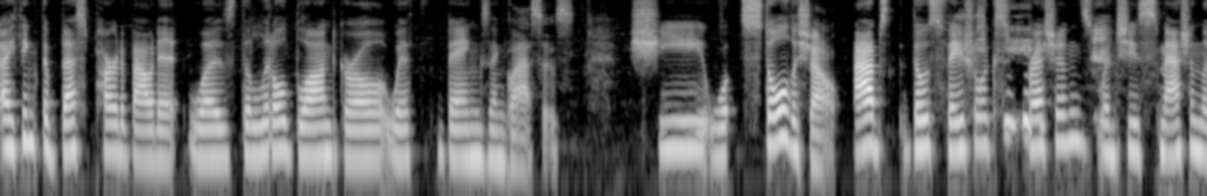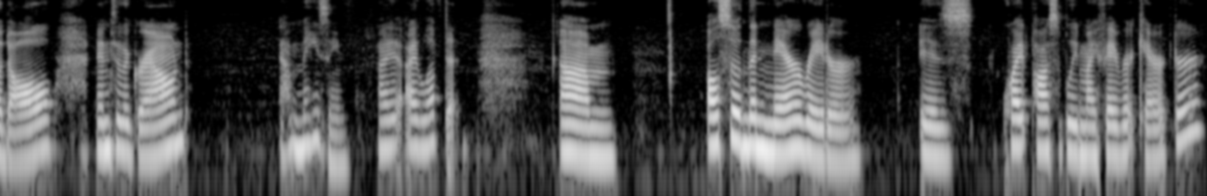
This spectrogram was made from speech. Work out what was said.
I think the best part about it was the little blonde girl with bangs and glasses. She w- stole the show. Abs those facial expressions when she's smashing the doll into the ground. Amazing. I I loved it. Um also the narrator is quite possibly my favorite character.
